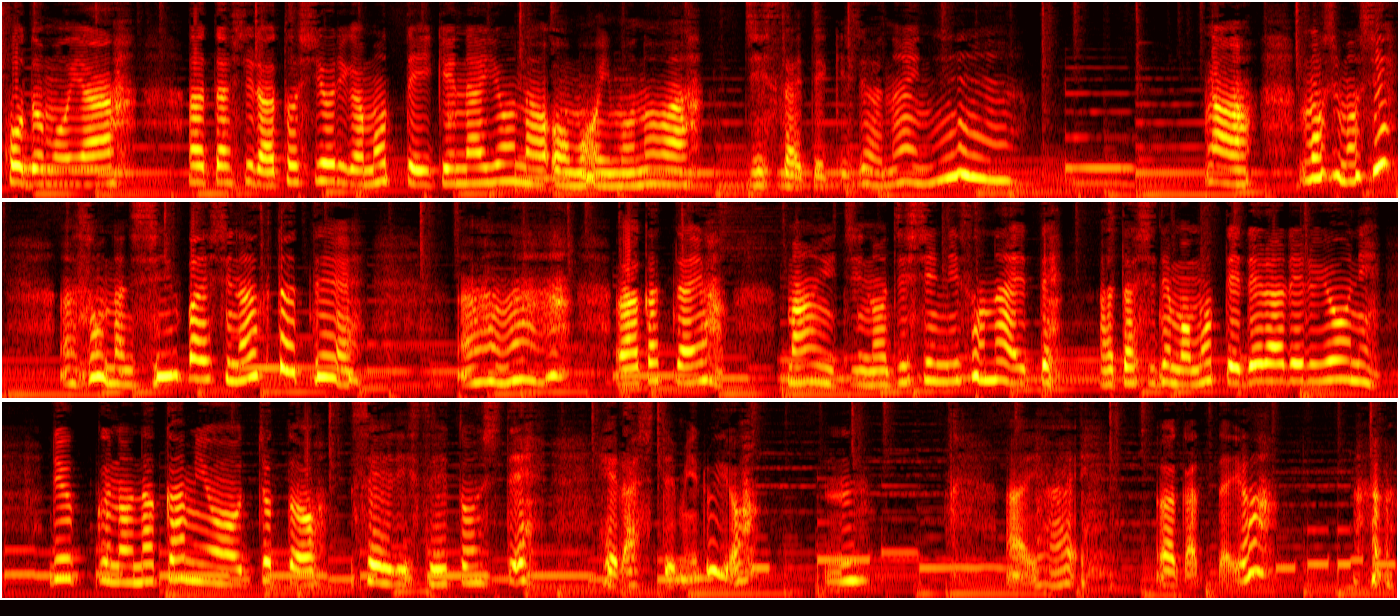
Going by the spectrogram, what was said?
子供や私ら年寄りが持っていけないような重いものは実際的じゃないね。ああ、もしもし？そんなに心配しなくたって。ああ、わかったよ。万一の地震に備えて、私でも持って出られるように、リュックの中身をちょっと整理整頓して減らしてみるよ。うん。はいはい。わかったよ。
